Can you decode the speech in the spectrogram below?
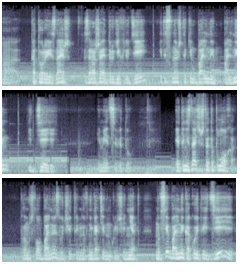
а, который, знаешь, заражает других людей, и ты становишься таким больным, больным идеей, имеется в виду. И это не значит, что это плохо, потому что слово «больной» звучит именно в негативном ключе. Нет, мы все больны какой-то идеей,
